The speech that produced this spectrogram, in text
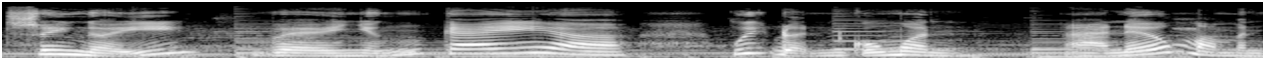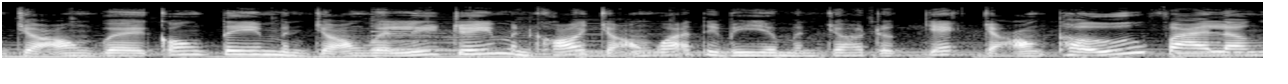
suy nghĩ về những cái à, quyết định của mình. À nếu mà mình chọn về con tim mình chọn về lý trí mình khó chọn quá thì bây giờ mình cho trực giác chọn thử vài lần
